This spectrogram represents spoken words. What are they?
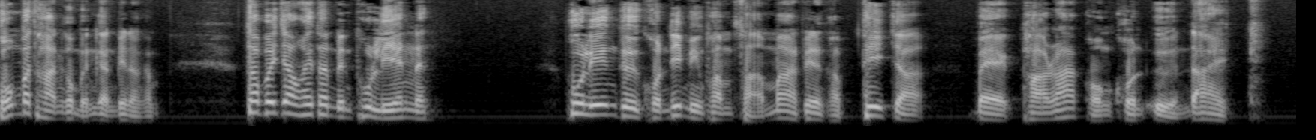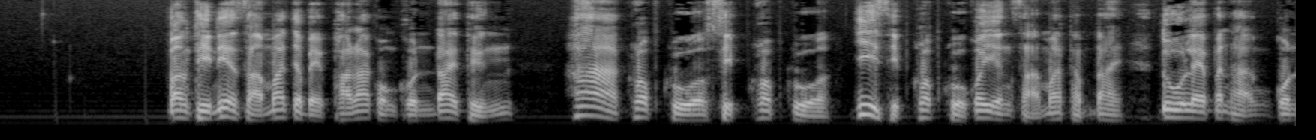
ผมประทานก็เหมือนกันพี่น้องครับ ถ้าพระเจ้าให้ท่านเป็นผู้เลี้ยงนะผู้เลี้ยงคือคนที่มีความสามารถพี่น้องครับ ที่จะแบกภาระของคนอื่นได้ บางทีเนี่ยสามารถจะแบกภาระของคนได้ถึงห้าครอบครัวสิบครอบครัวยี่สิบครอบครัวก็ยังสามารถทำได้ ดูแลปัญหาของคน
